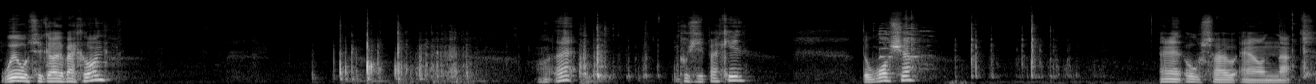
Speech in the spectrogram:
wheel to go back on. Like that. Pushes back in. The washer. And also our nut.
